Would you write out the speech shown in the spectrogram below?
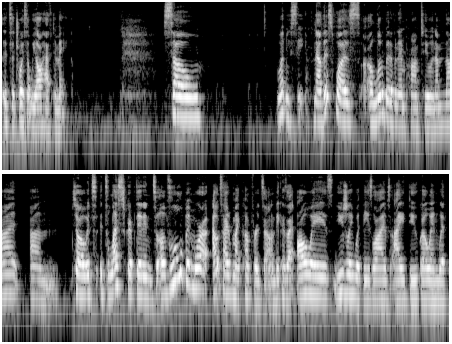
it's a choice that we all have to make. So let me see. Now this was a little bit of an impromptu and I'm not, um, so it's, it's less scripted and it's a little bit more outside of my comfort zone because I always, usually with these lives, I do go in with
